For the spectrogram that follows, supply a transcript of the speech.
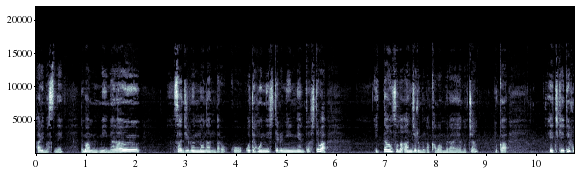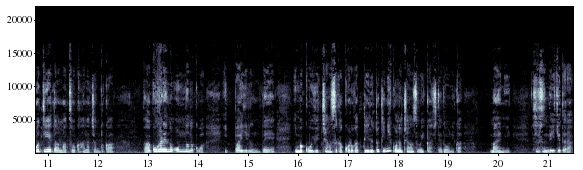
ありますね。でまあ、見習うさ自分のなんだろうこうお手本にしてる人間としては一旦そのアンジュルムの川村彩乃ちゃんとか HKT48 の松岡花ちゃんとか憧れの女の子はいっぱいいるので今こういうチャンスが転がっている時にこのチャンスを生かしてどうにか前に進んでいけたら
